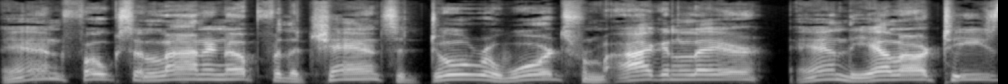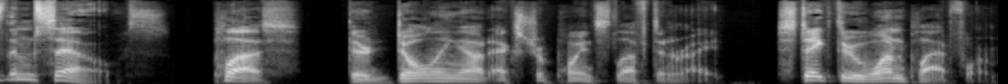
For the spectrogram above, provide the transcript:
and folks are lining up for the chance at dual rewards from Eigenlayer and the LRTs themselves. Plus, they're doling out extra points left and right. Stake through one platform,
